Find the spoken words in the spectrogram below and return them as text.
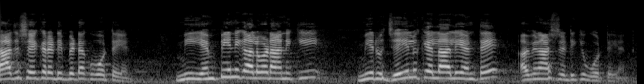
రాజశేఖర రెడ్డి బిడ్డకు ఓటేయండి. మీ ఎంపీని కలవడానికి మీరు జైలుకి వెళ్ళాలి అంటే అవినాష్ రెడ్డికి ఓటేయండి.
